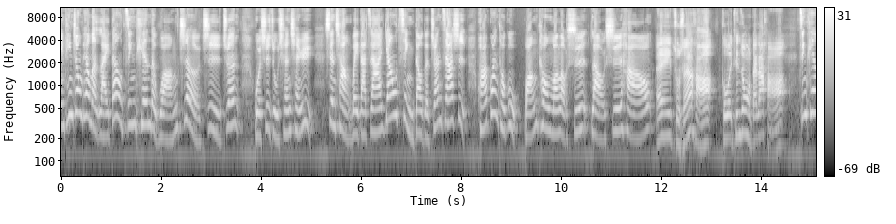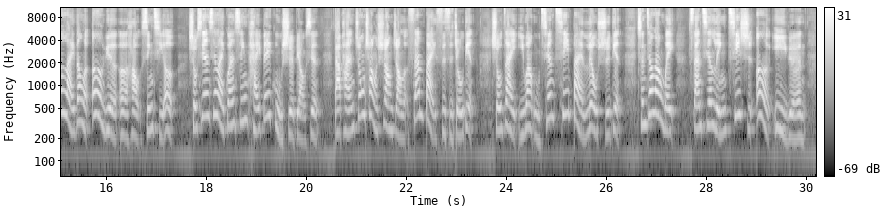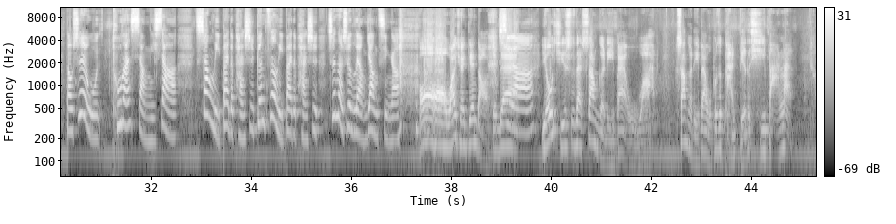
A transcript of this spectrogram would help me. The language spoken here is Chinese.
欢迎听众朋友们来到今天的《王者至尊》，我是主持人陈玉。现场为大家邀请到的专家是华冠投顾王彤王老师，老师好。哎，主持人好，各位听众大家好。今天来到了二月二号星期二，首先先来关心台北股市的表现，大盘中场上涨了三百四十九点，收在一万五千七百六十点，成交量为三千零七十二亿元。老师，我突然想一下，上礼拜的盘势跟这礼拜的盘势真的是两样情啊！哦，完全颠倒，对不对？是啊，尤其是在上个礼拜五啊。上个礼拜五不是盘跌的稀巴烂，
